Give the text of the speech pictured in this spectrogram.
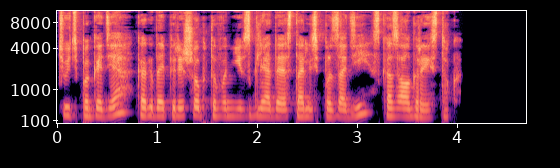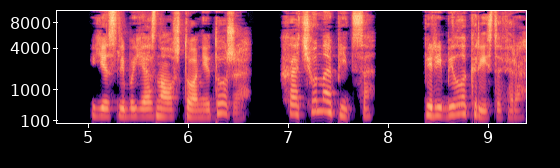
Чуть погодя, когда перешептывания и взгляды остались позади, сказал Грейсток. «Если бы я знал, что они тоже...» «Хочу напиться», — перебила Кристофера.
